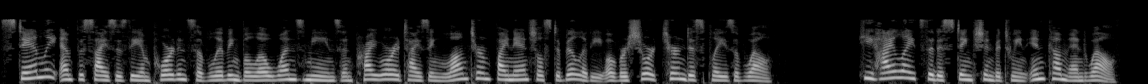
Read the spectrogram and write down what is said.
Stanley emphasizes the importance of living below one's means and prioritizing long-term financial stability over short-term displays of wealth. He highlights the distinction between income and wealth,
